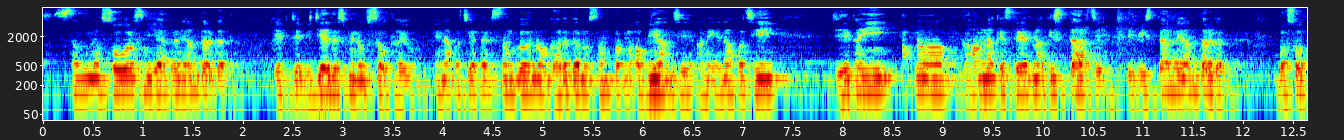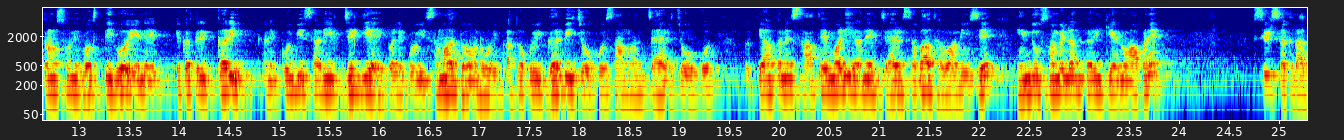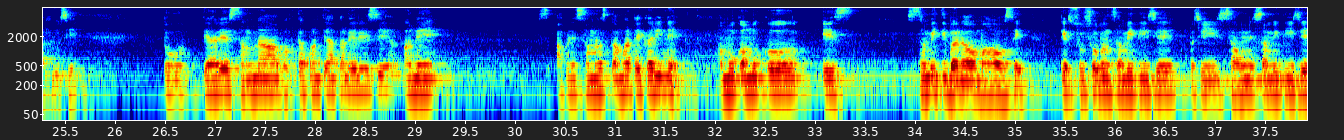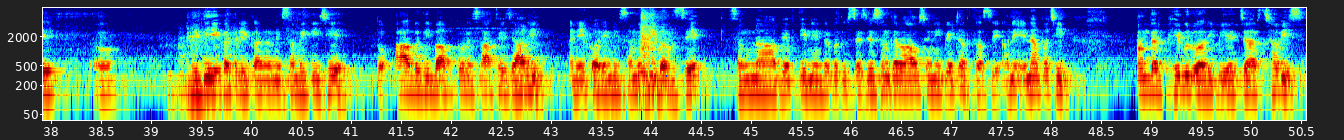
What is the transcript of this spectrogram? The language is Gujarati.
સંઘના સો વર્ષની યાત્રાની અંતર્ગત એક જે વિજયાદશમીનો ઉત્સવ થયો, એના પછી અત્યારે સંઘનો ઘર ઘરનો સંપર્કનો અભિયાન છે અને એના પછી જે કંઈ આપણા ગામના કે શહેરના વિસ્તાર છે એ વિસ્તારની અંતર્ગત બસો ત્રણસોની વસ્તી હોય એને એકત્રિત કરી અને કોઈ બી સારી એક જગ્યાએ, ભલે કોઈ સમાજ ભવન હોય અથવા કોઈ ગરબી ચોક હોય સામાન જાહેર ચોક હોય, તો ત્યાં કને સાથે મળી અને એક જાહેર સભા થવાની છે. હિન્દુ સંમેલન તરીકે એનું આપણે શીર્ષક રાખ્યું છે. તો ત્યારે સંઘના વક્તા પણ ત્યાં કને રહેશે અને આપણે સમરસતા માટે કરીને અમુક અમુક, એ સમિતિ બનાવવામાં આવશે કે સુશોભન સમિતિ છે, પછી સાવની સમિતિ છે નિધિ એકત્રીકરણની સમિતિ છે, તો આ બધી બાબતોને સાથે જાળવી અને એકવાર એની સમિતિ બનશે, સંઘના વ્યક્તિની અંદર બધું સજેશન કરવા આવશે એની બેઠક થશે અને એના પછી પંદર ફેબ્રુઆરી બે હજાર છવ્વીસ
